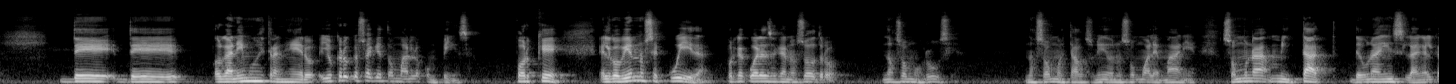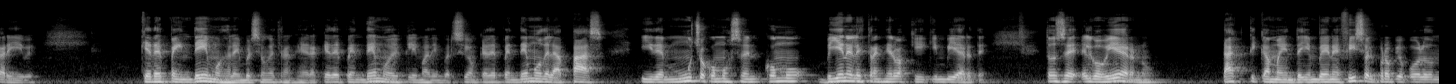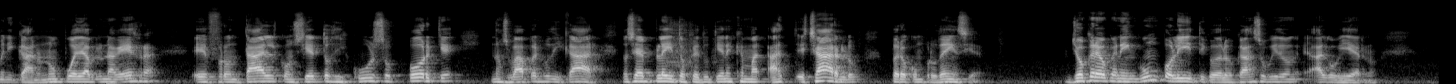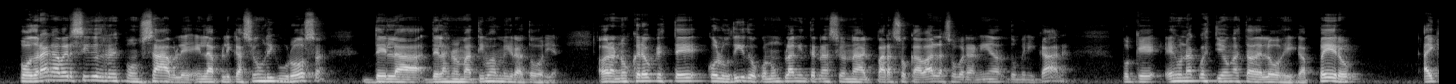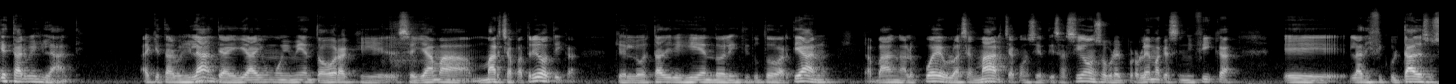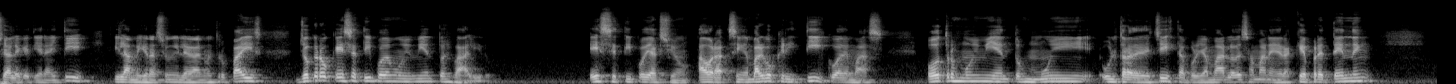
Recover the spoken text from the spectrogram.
de, organismos extranjeros, yo creo que eso hay que tomarlo con pinza. ¿Por qué? El gobierno se cuida, porque acuérdense que nosotros no somos Rusia, no somos Estados Unidos, no somos Alemania, somos una mitad de una isla en el Caribe que dependemos de la inversión extranjera, que dependemos del clima de inversión, que dependemos de la paz y de mucho cómo, viene el extranjero aquí que invierte. Entonces, el gobierno, tácticamente y en beneficio del propio pueblo dominicano, no puede abrir una guerra eh, frontal con ciertos discursos porque nos va a perjudicar. Entonces, hay pleitos que tú tienes que echarlo, pero con prudencia. Yo creo que ningún político de los que ha subido al gobierno podrán haber sido irresponsables en la aplicación rigurosa de, la, de las normativas migratorias. Ahora, no creo que esté coludido con un plan internacional para socavar la soberanía dominicana, porque es una cuestión hasta de lógica, pero hay que estar vigilante. Hay que estar vigilante. Ahí hay un movimiento ahora que se llama Marcha Patriótica, que lo está dirigiendo el Instituto Duartiano. Van a los pueblos, hacen marcha, concientización sobre el problema que significa eh, las dificultades sociales que tiene Haití y la migración ilegal en nuestro país. Yo creo que ese tipo de movimiento es válido, ese tipo de acción. Ahora, sin embargo, critico además otros movimientos muy ultraderechistas, por llamarlo de esa manera, que pretenden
